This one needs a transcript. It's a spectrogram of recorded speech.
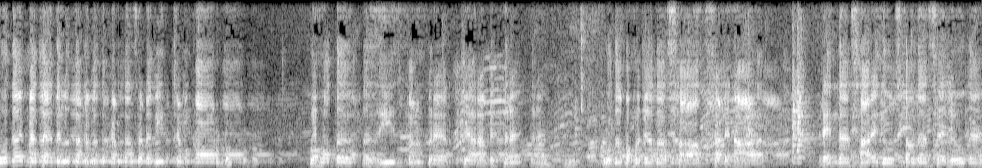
ਉਹਦਾ ਵੀ ਮੈਂ ਤਹਿ ਦਿਲੋਂ ਧੰਨਵਾਦ ਕਰਦਾ, ਸਾਡਾ ਵੀਰ ਚਮਕੌਰ ਲੋਕੋ। ਬਹੁਤ ਅਜ਼ੀਜ਼ ਪਰਮ ਪਿਆਰਾ ਮਿੱਤਰ ਹੈ। ਉਹਦਾ ਬਹੁਤ ਜ਼ਿਆਦਾ ਸਾਥ ਸਾਡੇ ਨਾਲ ਰਹਿੰਦਾ ਸਾਰੇ ਦੋਸਤਾਂ ਦਾ ਸਹਿਯੋਗ ਹੈ।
